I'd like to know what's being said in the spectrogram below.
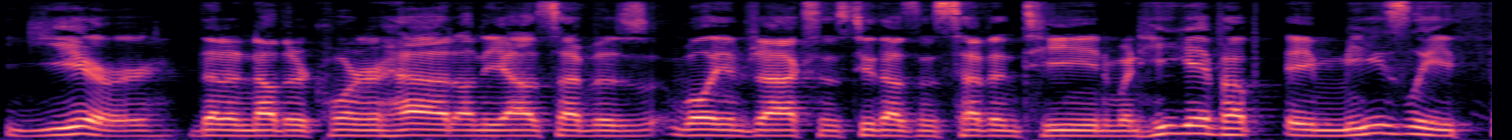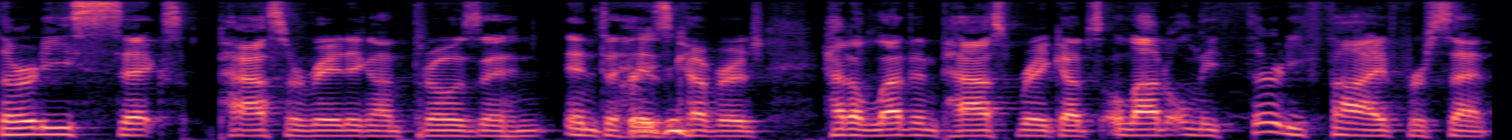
year that another corner had on the outside was William Jackson's 2017 when he gave up a measly 36 passer rating on throws in, into his coverage, had 11 pass breakups, allowed only 35%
